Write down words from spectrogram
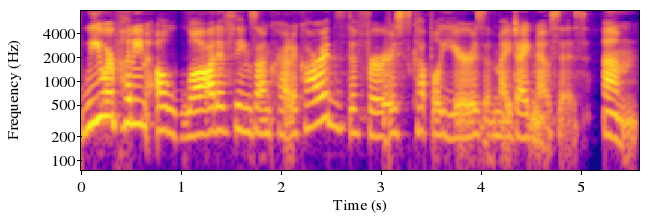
we were putting a lot of things on credit cards the first couple years of my diagnosis. Um,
